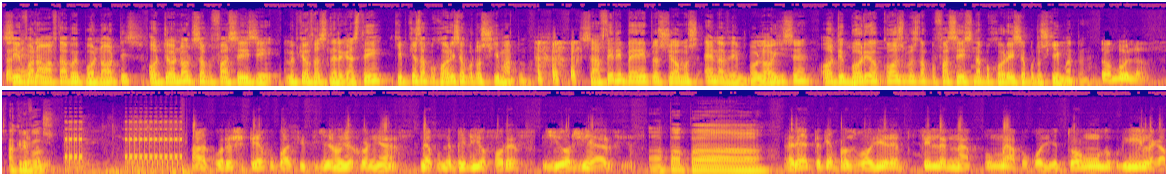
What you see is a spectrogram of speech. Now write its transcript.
Τον σύμφωνα έλεγε. με αυτά που είπε ο Νότης, ότι ο Νότης αποφασίζει με ποιον θα συνεργαστεί και ποιος θα αποχωρήσει από το σχήμα του. σε αυτή την περίπτωση όμως, ένα δεν υπολόγισε, ότι μπορεί ο κόσμος να αποφασίσει να αποχωρήσει από το σχήμα του. Τον μπούλο. Ακριβώς. Άκουρε τι έχω πάθει την καινούργια χρονιά. Με έχουν πει δύο φορές Γεωργιάδη. Απαπα. Ρε, τέτοια προσβολή, ρε, φίλε, να πούμε από κολλητό μου, ή λέγα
